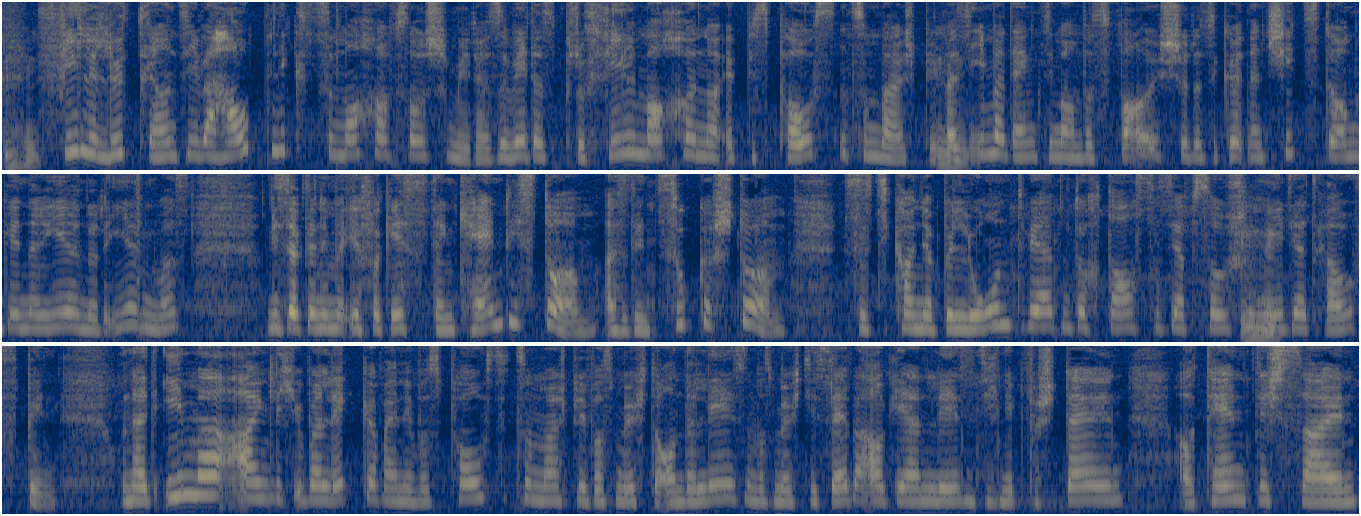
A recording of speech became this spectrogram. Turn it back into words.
Mhm. Viele Leute trauen sich überhaupt nichts zu machen auf Social Media. Also weder das Profil machen noch etwas posten zum Beispiel, mhm. weil sie immer denken, sie machen was falsch oder sie könnten einen Shitstorm generieren oder irgendwas. Und ich sage dann immer, ihr vergesst den Candy Storm, also den Zuckersturm. Das heißt, ich kann ja belohnt werden durch das, dass ich auf Social mhm. Media drauf bin. Und halt immer eigentlich überlegen, wenn ich was poste zum Beispiel, was möchte andere lesen, was möchte ich selber auch gerne lesen, sich nicht verstellen, authentisch sein,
